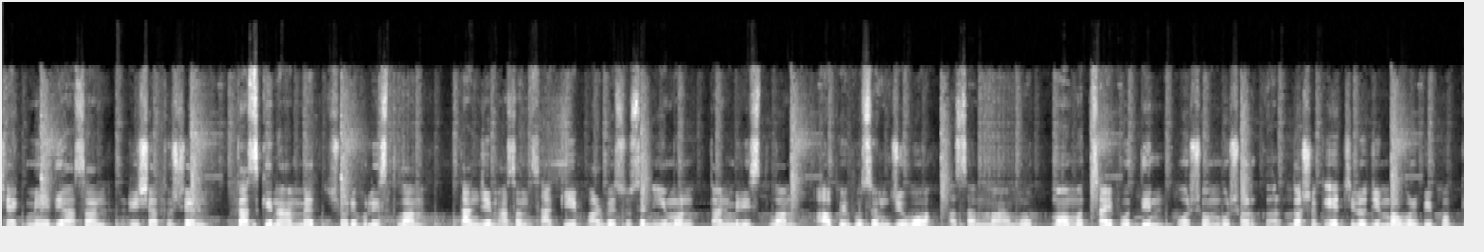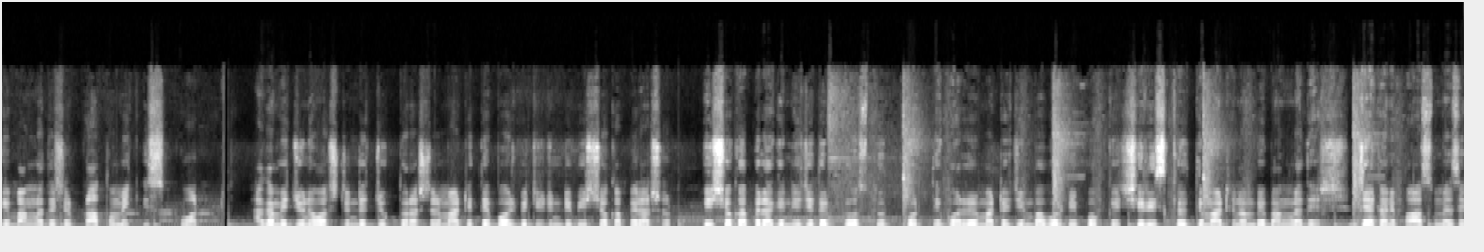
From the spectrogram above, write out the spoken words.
শেখ মেহেদি হাসান, রিশাদ হোসেন, তাসকিন আহমেদ, শরীফুল ইসলাম, তানজিম হাসান, সাকিব, পারভেজ হোসেন ইমন তানমির ইসলাম, আফিফ হোসেন যুব, হাসান মাহমুদ, মোহাম্মদ সাইফুদ্দিন ও শম্ভু সরকার। দর্শক, এ ছিল জিম্বাবুয়ের বিপক্ষে বাংলাদেশের প্রাথমিক স্কোয়াড আগামী জুনে ওয়েস্ট ইন্ডিজ যুক্তরাষ্ট্রের মাটিতে বসবে টি টোয়েন্টি বিশ্বকাপের আসর। বিশ্বকাপের আগে নিজেদের প্রস্তুত করতে ঘরের মাঠে জিম্বাবুয়ের বিপক্ষে সিরিজ খেলতে মাঠে নামবে বাংলাদেশ। যেখানে পাঁচ ম্যাচে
